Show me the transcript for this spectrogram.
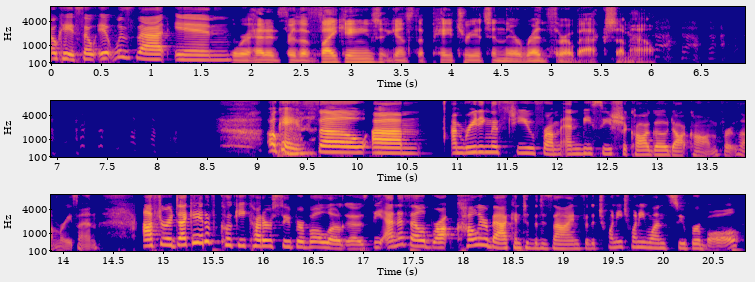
okay, so it was that in We're headed for the Vikings against the Patriots in their red throwback somehow. okay, so um, I'm reading this to you from NBCChicago.com for some reason. After a decade of cookie cutter Super Bowl logos, the NFL brought color back into the design for the 2021 Super Bowl.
